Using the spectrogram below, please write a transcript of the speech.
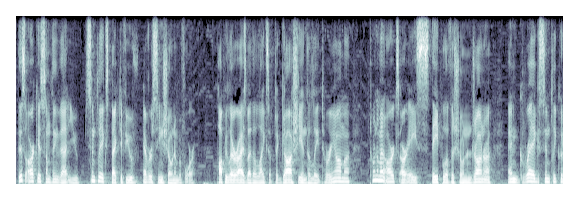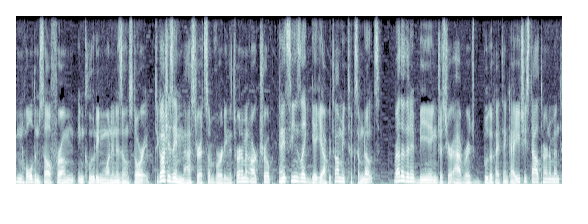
This arc is something that you simply expect if you've ever seen shonen before. Popularized by the likes of Togashi and the late Toriyama, tournament arcs are a staple of the shonen genre, and Greg simply couldn't hold himself from including one in his own story. Togashi is a master at subverting the tournament arc trope, and it seems like Gege Akutami took some notes. Rather than it being just your average Budokai Tenkaichi style tournament,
